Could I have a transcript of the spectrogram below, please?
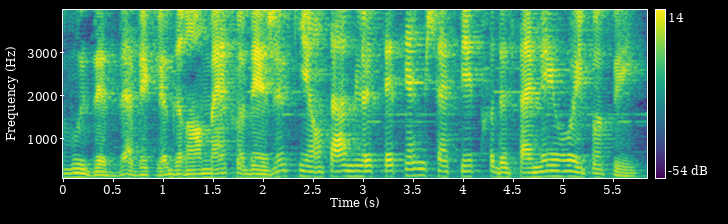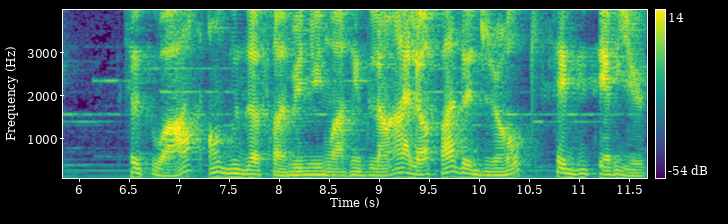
Vous êtes avec le grand maître des jeux qui entame le septième chapitre de sa néo-épopée. Ce soir, on vous offre un menu noir et blanc alors pas de joke, c'est du sérieux.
